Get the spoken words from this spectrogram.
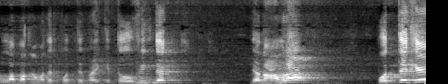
আল্লাহ পাক আমাদের প্রত্যেক ভাইকে তৌফিক দেখ যেন আমরা প্রত্যেকে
